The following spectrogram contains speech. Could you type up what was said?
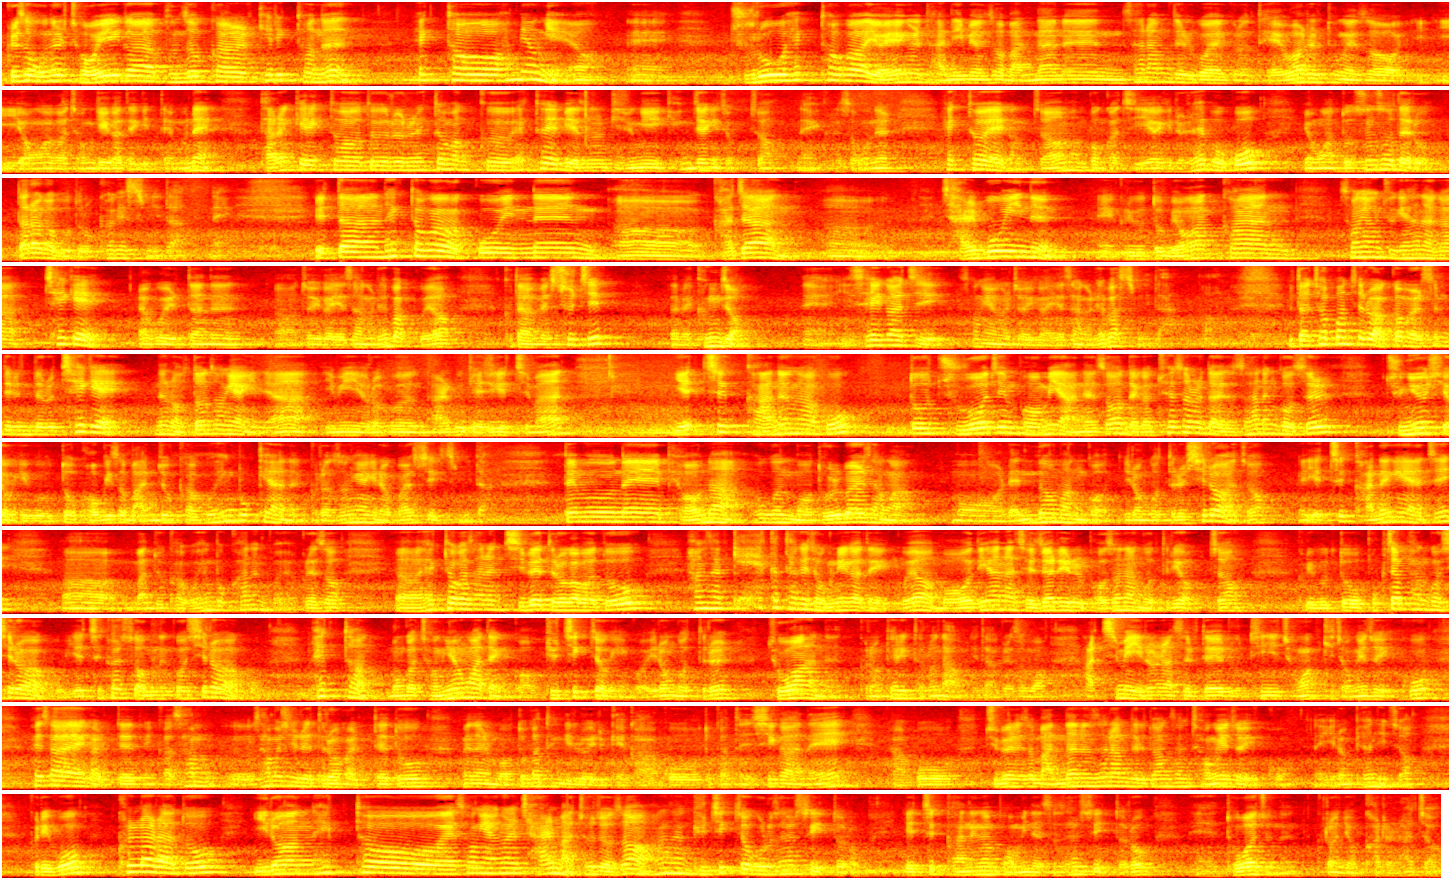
그래서 오늘 저희가 분석할 캐릭터는 헥터 한 명이에요. 네. 주로 헥터가 여행을 다니면서 만나는 사람들과의 그런 대화를 통해서 이, 이 영화가 전개가 되기 때문에 다른 캐릭터들은 헥터만큼 헥터에 비해서는 비중이 굉장히 적죠. 네, 그래서 오늘 헥터의 강점 한번 같이 이야기를 해보고 영화 또 순서대로 따라가 보도록 하겠습니다. 네. 일단 헥터가 갖고 있는 어, 가장 어, 잘 보이는 예, 그리고 또 명확한 성향 중에 하나가 체계라고 일단은 어, 저희가 예상을 해봤고요. 그 다음에 수집, 그 다음에 긍정 네, 이 세 가지 성향을 저희가 예상을 해봤습니다. 어, 일단 첫 번째로 아까 말씀드린 대로 체계는 어떤 성향이냐 이미 여러분 알고 계시겠지만 예측 가능하고 또 주어진 범위 안에서 내가 최선을 다해서 사는 것을 중요시 여기고 또 거기서 만족하고 행복해하는 그런 성향이라고 할 수 있습니다. 때문에 변화 혹은 뭐 돌발 상황, 뭐 랜덤한 것 이런 것들을 싫어하죠. 예측 가능해야지 어, 만족하고 행복하는 거예요. 그래서 어, 헥터가 사는 집에 들어가 봐도 항상 깨끗하게 정리가 돼 있고요. 뭐 어디 하나 제자리를 벗어난 것들이 없죠. 그리고 또 복잡한 거 싫어하고 예측할 수 없는 거 싫어하고 패턴 뭔가 정형화된 거 규칙적인 거 이런 것들을 좋아하는 그런 캐릭터로 나옵니다 그래서 뭐 아침에 일어났을 때 루틴이 정확히 정해져 있고 회사에 갈 때 그러니까 사, 어, 사무실에 들어갈 때도 맨날 뭐 똑같은 길로 이렇게 가고 똑같은 시간에 가고 주변에서 만나는 사람들도 항상 정해져 있고 네, 이런 편이죠 그리고 클라라도 이런 헥터의 성향을 잘 맞춰줘서 항상 규칙적으로 살 수 있도록 예측 가능한 범위 내에서 살 수 있도록 네, 도와주는 그런 역할을 하죠.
